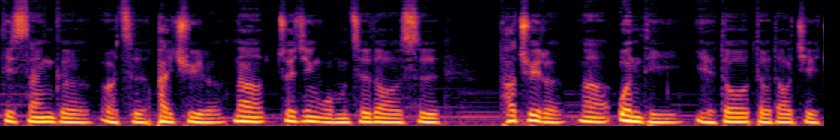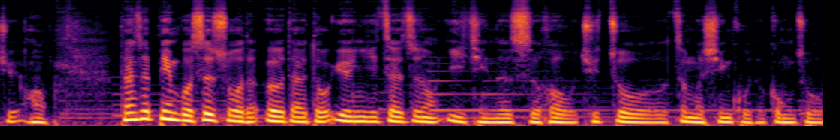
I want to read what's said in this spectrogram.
第三个儿子派去了。那最近我们知道的是。他去了，那问题也都得到解决哈。但是并不是所有的二代都愿意在这种疫情的时候去做这么辛苦的工作。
